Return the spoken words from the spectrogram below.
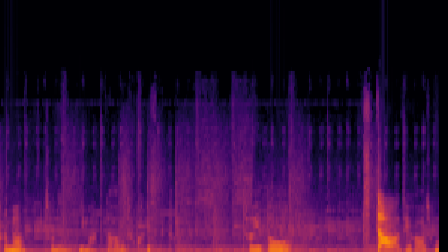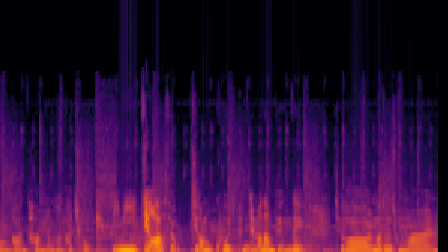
그러면 저는 이만 나가보도록 하겠습니다. 저희도 진짜 제가 조만간 다음 영상 가지고 올게요. 이미 찍어놨어요. 찍어놓고 이제 편집만 하면 되는데 제가 얼마 전에 정말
